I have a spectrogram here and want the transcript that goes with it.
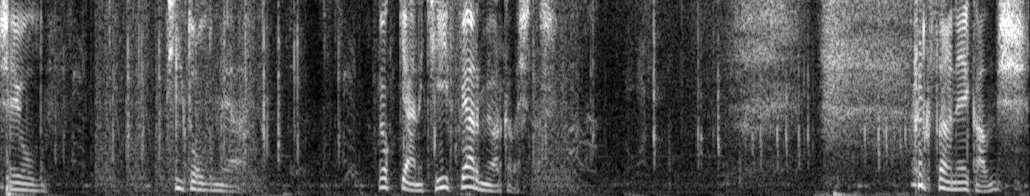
şey oldum. Tilt oldum ya. Yok yani keyif vermiyor arkadaşlar. 40 saniye kalmış.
